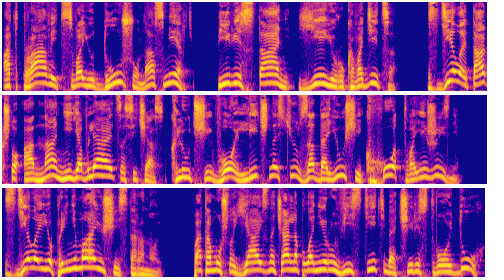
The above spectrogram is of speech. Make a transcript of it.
отправить свою душу на смерть. Перестань ею руководиться. Сделай так, что она не является сейчас ключевой личностью, задающей ход твоей жизни. Сделай ее принимающей стороной. Потому что я изначально планирую вести тебя через твой дух.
